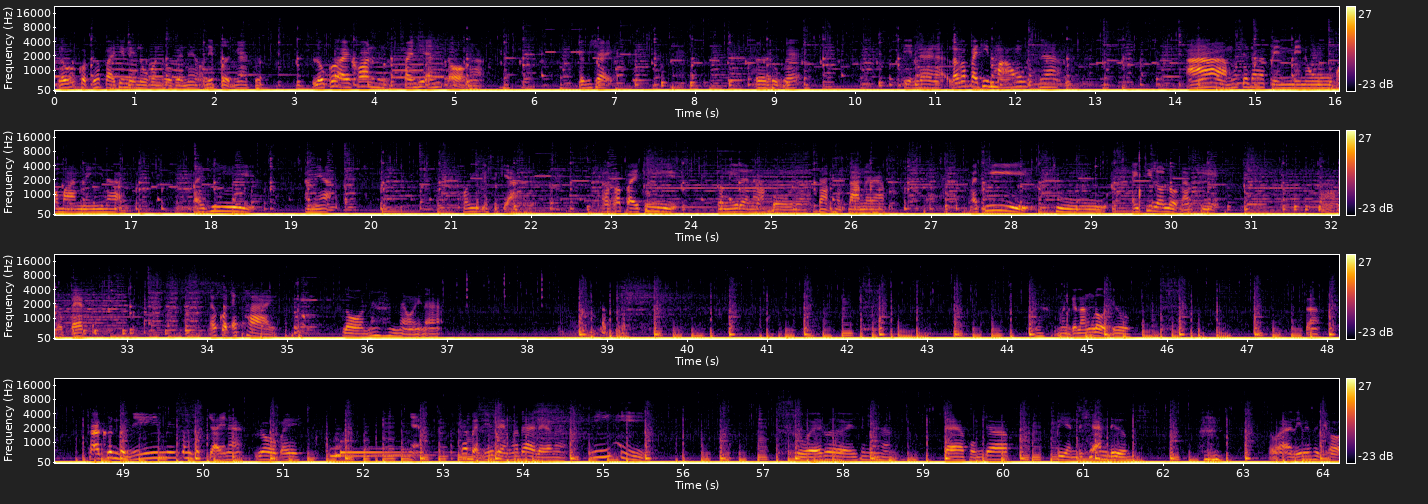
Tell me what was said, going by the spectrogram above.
แล้วก็กดเข้าไปที่เมนู Control Panel อันนี้เปิดง่ายสุด แล้วก็ไอคอนไปที่อันที่สองนะฮะไม่ใช่ แล้วก็ไปที่เมาส์นะอ่ามันจะได้เป็นเมนูประมาณนี้นะ ไปที่อันเนี้ยขออยู่ในสักอย่างแล้วก็ไปที่ตรงนี้เลยนะครับโบนะตามตามเลยนะครับไปที่ถูไอที่เราโหลดนะพี่อ่าเราแป๊บแล้วกดแอปพลายรอหน้าหน่อยนะ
